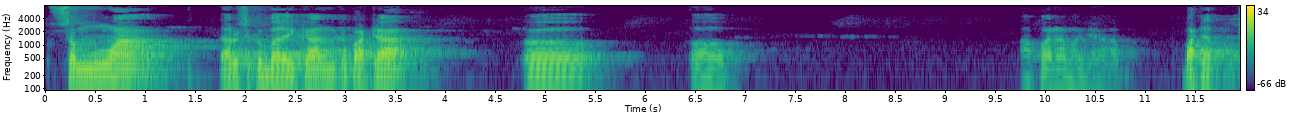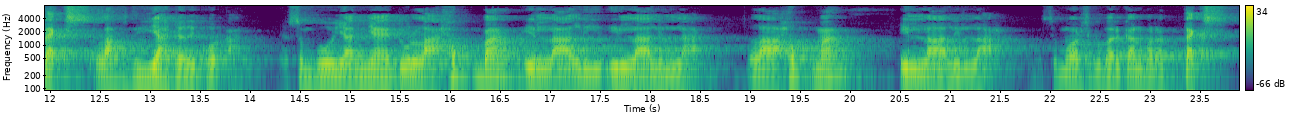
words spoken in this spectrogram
semua harus dikembalikan kepada uh, uh, apa namanya pada teks lafziyah dari Quran. Semboyannya itu la hukma illa, li, illa lillah. La hukma illa lillah. Semua harus digambarkan pada teks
